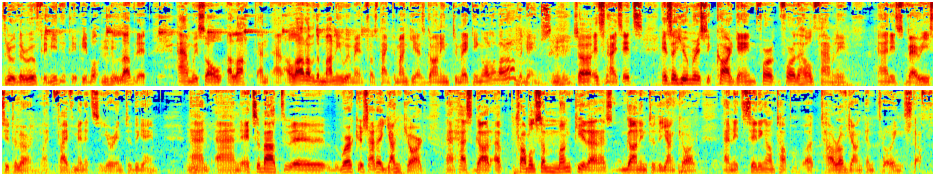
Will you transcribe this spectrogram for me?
through the roof immediately. People mm-hmm. loved it, and we sold a lot, and, and a lot of the money we made from Spank the Monkey has gone into making all of our other games. Mm-hmm. So it's nice. It's it's a humoristic card game for for the whole family, and it's very easy to learn. Like five minutes, you're into the game. Mm-hmm. And and it's about uh, workers at a junkyard that has got a troublesome monkey that has gone into the junkyard, and it's sitting on top of a tower of junk and throwing stuff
